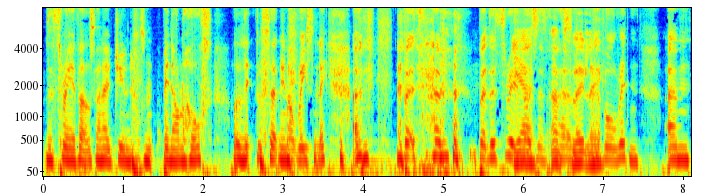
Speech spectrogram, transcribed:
the three of us, I know June hasn't been on a horse, or certainly not recently, um, but um, but the three Yes, of us have, absolutely. have, have all ridden. Um,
